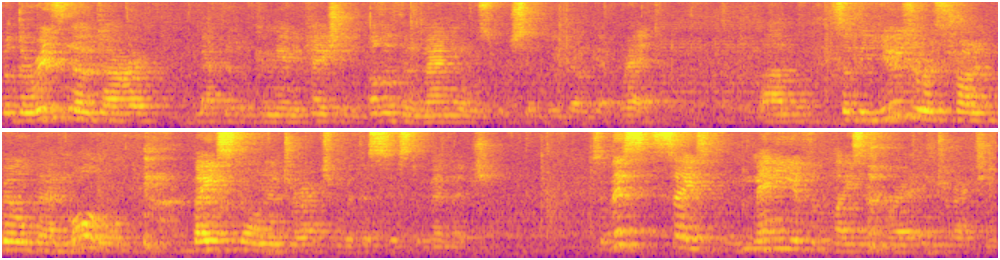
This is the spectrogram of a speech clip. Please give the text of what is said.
But there is no direct method of communication other than manuals which simply don't get read. Um, so the user is trying to build their model based on interaction with the system image. So this saves many of the places where interaction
